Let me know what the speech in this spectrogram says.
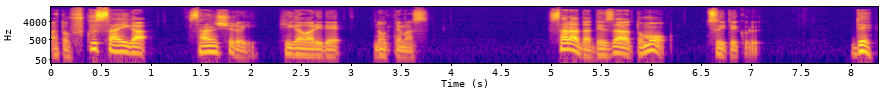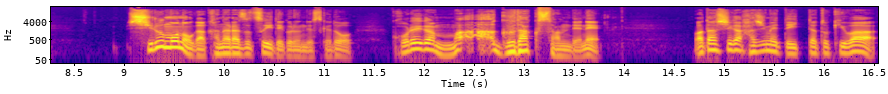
あと副菜が3種類日替わりで乗ってます。サラダデザートもついてくる。で汁物が必ずついてくるんですけどこれがまあ具だくさんでね私が初めて行った時は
